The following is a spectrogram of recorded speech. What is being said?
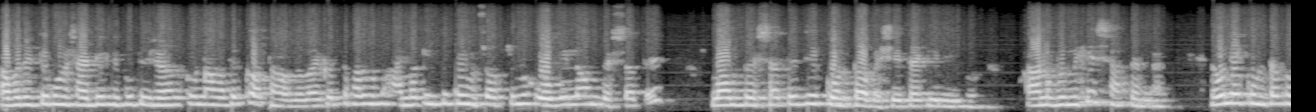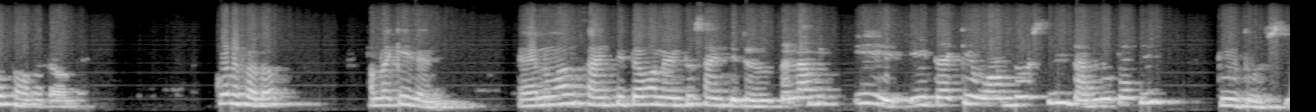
আপাতত কোন ষাট ডিগ্রি প্রতিসরণ কোন আমাদের কথা হবে। বের করতে পারব আমরা কিন্তু কোন সবসময় অবিলম্বের সাথে, লম্বের সাথে যে কোনটা হবে সেটাকে নিব। আনুভূমিকের সাথে না। এখন এই কোনটা কত হবে তাহলে? করে ফেলো। আমরা কি জানি? N one sine theta one N two sine theta two তাহলে আমি এ এটাকে ওয়ান ধরছি ডাব্লিউটাকে টু ধরছি।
